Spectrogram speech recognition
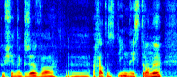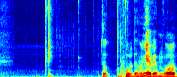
tu się nagrzewa. e, Aha, to z innej strony. To kurde, no nie wiem, no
